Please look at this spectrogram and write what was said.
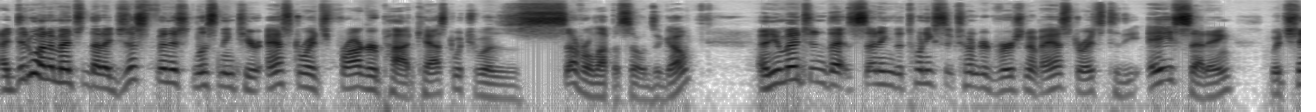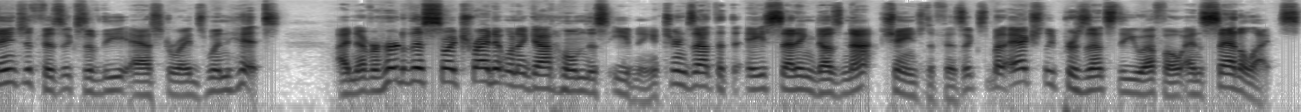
I did want to mention that I just finished listening to your Asteroids Frogger podcast, which was several episodes ago, and you mentioned that setting the 2600 version of Asteroids to the A setting would change the physics of the asteroids when hit. I'd never heard of this, so I tried it when I got home this evening. It turns out that the A setting does not change the physics, but actually presents the UFO and satellites.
